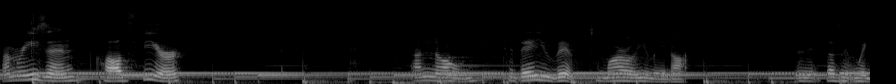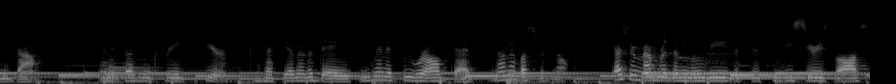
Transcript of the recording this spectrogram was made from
some reason called fear. unknown. Today you live, tomorrow you may not. And it doesn't weigh you down. And it doesn't create fear. Because at the end of the day, even if we were all dead, none of us would know. Guys remember the movie, the, the TV series Lost?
